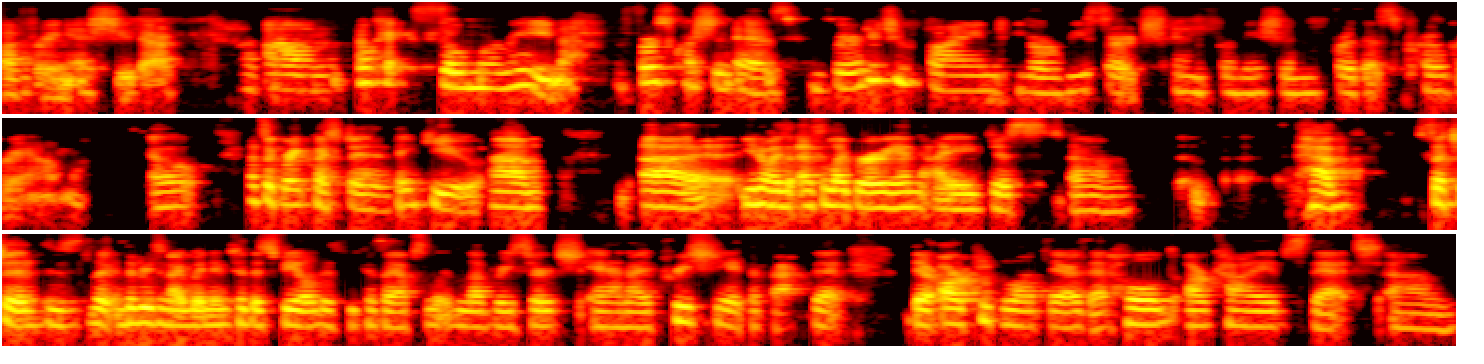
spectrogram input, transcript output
buffering issue there. Um, okay, so Maureen, the first question is, where did you find your research information for this program? Oh, that's a great question. Thank you. Um, uh, you know, as, as, a librarian, I just um, have such a the reason I went into this field is because I absolutely love research and I appreciate the fact that there are people out there that hold archives that um,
